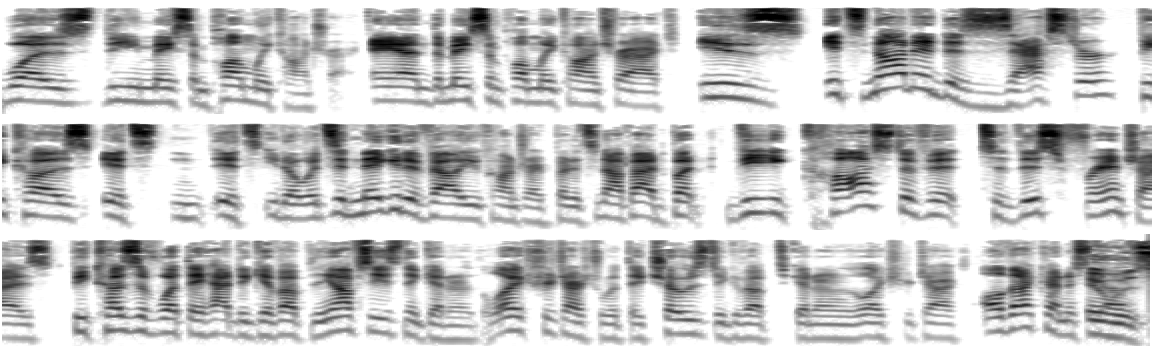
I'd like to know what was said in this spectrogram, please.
was the Mason Plumlee contract. And the Mason Plumlee contract is it's not a disaster because it's it's you know it's a negative value contract, but it's not bad. But the cost of it to this franchise because of what they had to give up in the offseason to get under the luxury tax, what they chose to give up to get under the luxury tax, all that kind of stuff. It was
